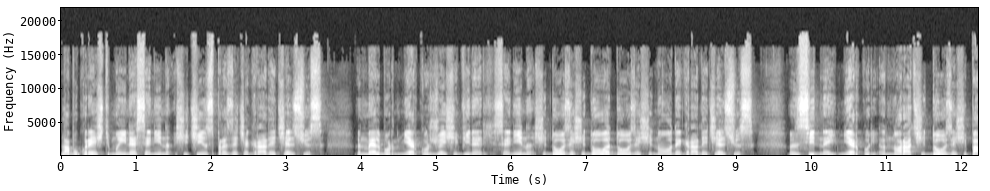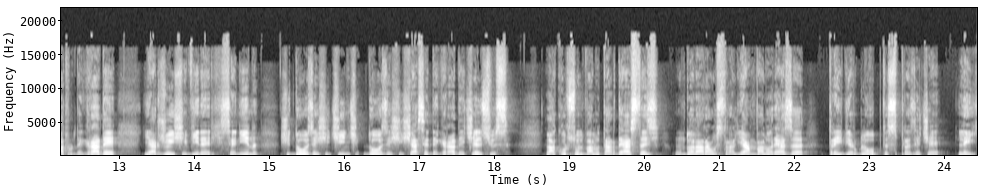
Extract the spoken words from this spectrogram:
La București, mâine senin și 15 grade Celsius. În Melbourne, miercuri, joi și vineri, senin și 22-29 de grade Celsius. În Sydney, miercuri, înnorat și 24 de grade, iar joi și vineri, senin și 25-26 de grade Celsius. La cursul valutar de astăzi, un dolar australian valorează 3,18 lei.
